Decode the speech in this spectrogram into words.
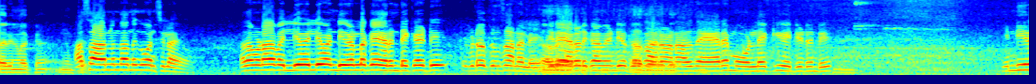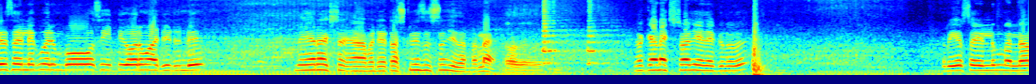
കാര്യങ്ങളൊക്കെ ആ സാധനം എന്താ നിങ്ങൾക്ക് മനസ്സിലായോ? അത് നമ്മുടെ വലിയ വലിയ വണ്ടികളിലൊക്കെ എയർ ഇൻടേക്ക് ആയിട്ട് ഇവിടെ വെക്കുന്ന സാധനമല്ലേ? ഇന്ത്യയിൽ എയർ എടുക്കാൻ വേണ്ടി വെക്കുന്ന സാധനമാണ്. അത്. നേരെ മുകളിലേക്ക് കയറ്റിയിട്ടുണ്ട്. ഇന്റീരിയർ സൈഡിലേക്ക് വരുമ്പോൾ സീറ്റ് കവർ മാറ്റിയിട്ടുണ്ട്. വേറെ എക്സ്ട്രാ മറ്റേ ടച്ച് സ്ക്രീൻ സിസ്റ്റം ചെയ്തിട്ടുണ്ടല്ലേ? ഇതൊക്കെയാണ് എക്സ്ട്രാ ചെയ്തേക്കുന്നത്. റിയർ സൈഡിലും എല്ലാം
